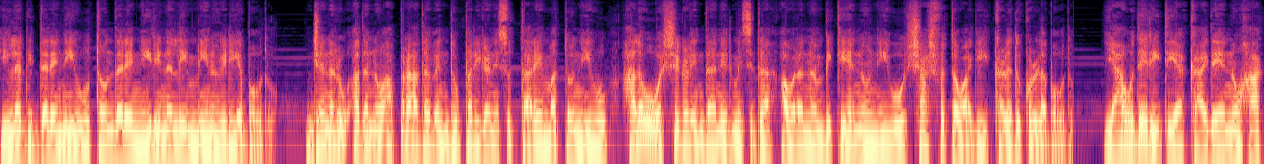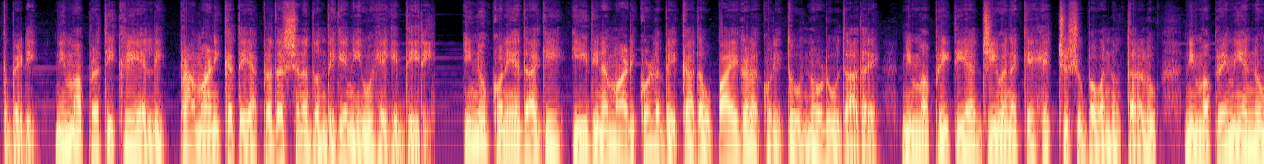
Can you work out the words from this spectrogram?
ಇಲ್ಲದಿದ್ದರೆ ನೀವು ತೊಂದರೆ ನೀರಿನಲ್ಲಿ ಮೀನು ಹಿಡಿಯಬಹುದು. ಜನರು ಅದನ್ನು ಅಪರಾಧವೆಂದು ಪರಿಗಣಿಸುತ್ತಾರೆ ಮತ್ತು ನೀವು ಹಲವು ವರ್ಷಗಳಿಂದ ನಿರ್ಮಿಸಿದ ಅವರ ನಂಬಿಕೆಯನ್ನು ನೀವು ಶಾಶ್ವತವಾಗಿ ಕಳೆದುಕೊಳ್ಳಬಹುದು. ಯಾವುದೇ ರೀತಿಯ ಕಾಯ್ದೆಯನ್ನು ಹಾಕಬೇಡಿ. ನಿಮ್ಮ ಪ್ರತಿಕ್ರಿಯೆಯಲ್ಲಿ ಪ್ರಾಮಾಣಿಕತೆಯ ಪ್ರದರ್ಶನದೊಂದಿಗೆ ನೀವು ಹೇಗಿದ್ದೀರಿ? ಇನ್ನು ಕೊನೆಯದಾಗಿ ಈ ದಿನ ಮಾಡಿಕೊಳ್ಳಬೇಕಾದ ಉಪಾಯಗಳ ಕುರಿತು ನೋಡುವುದಾದರೆ, ನಿಮ್ಮ ಪ್ರೀತಿಯ ಜೀವನಕ್ಕೆ ಹೆಚ್ಚು ಶುಭವನ್ನು ತರಲು ನಿಮ್ಮ ಪ್ರೇಮಿಯನ್ನು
